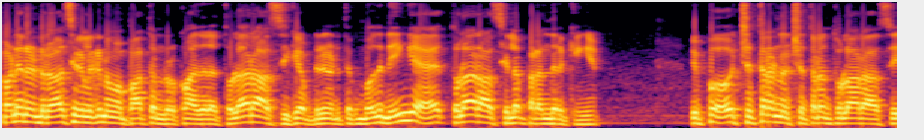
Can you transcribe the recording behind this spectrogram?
பன்னிரெண்டு ராசிகளுக்கு நம்ம பார்த்துட்டு இருக்கோம் அதில் துலா ராசிக்கு அப்படின்னு எடுத்துக்கும்போது நீங்கள் துலா ராசியில் பிறந்திருக்கீங்க. இப்போது சித்திர நட்சத்திரம் துளாராசி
